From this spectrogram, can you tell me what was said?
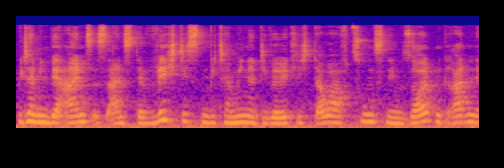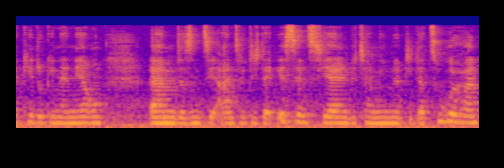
Vitamin B1 ist eines der wichtigsten Vitamine, die wir wirklich dauerhaft zu uns nehmen sollten, gerade in der ketogenen Ernährung. Ähm, da sind sie eins wirklich der essentiellen Vitamine, die dazugehören.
